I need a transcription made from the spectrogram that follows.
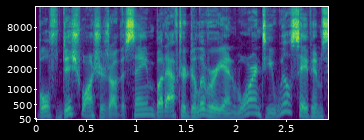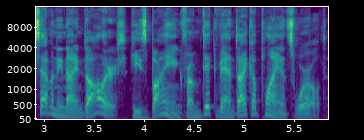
Both dishwashers are the same, but after delivery and warranty, we'll save him $79. He's buying from Dick Van Dyke Appliance World.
